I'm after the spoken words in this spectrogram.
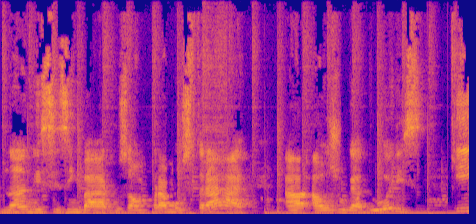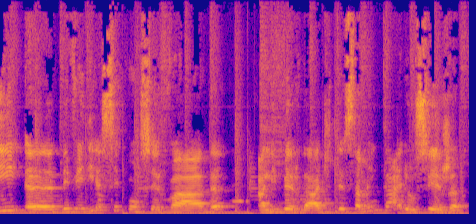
né, nesses embargos para mostrar a, aos julgadores que é, deveria ser conservada a liberdade testamentária, ou seja,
